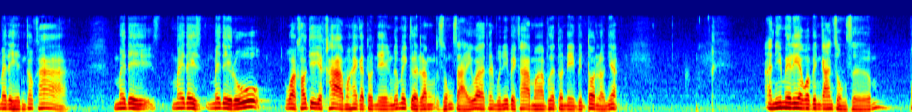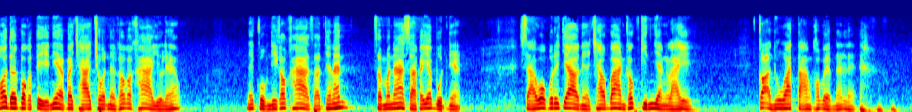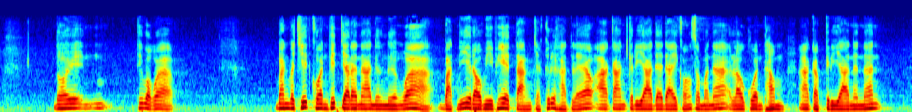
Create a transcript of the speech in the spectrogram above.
ไม่ได้เห็นเขาฆ่า ไม่ได้ไม่ได้ไม่ได้รู้ว่าเขาที่จะฆ่ามาให้กับตนเอง หรือไม่เกิดรังสงสัยว่าท่านบุญนี้ไปฆ่ามาเพื่อตนเองเป็นต้นเหล่านี้อันนี้ไม่เรียกว่าเป็นการส่งเสริม เพราะโดยปกติเนี่ยประชาชนเนี่ยเขาก็ฆ่าอยู่แล้ว ในกลุ่มที่เขาฆ่าสัตว์ฉะนั้น สมณะสากยบุตรเนี่ยสาวกพระเจ้าเนี่ยชาวบ้านเขากินอย่างไร ก็อนุวัตตามเขาแบบนั้นแหละ โดยที่บอกว่า บรรพชิตควรพิจารณาเนืองๆว่า บัดนี้เรามีเพศต่างจากเครือขัดแล้ว อาการกริยาใด ๆ ของสมณะเราควรทำอากับกริยานั้น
